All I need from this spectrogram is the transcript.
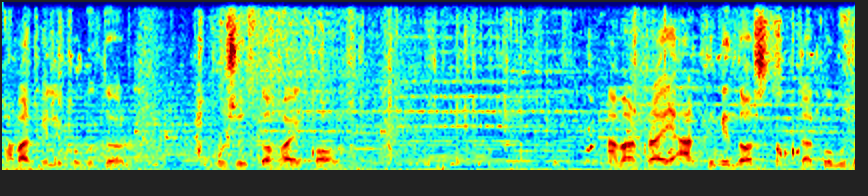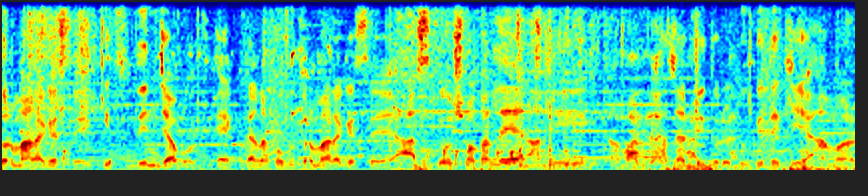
খাবার খেলে কবুতর অসুস্থ হয় কম। আমার প্রায় আট থেকে দশটা কবুতর মারা গেছে, কিছুদিন যাবৎ। একটানা কবুতর মারা গেছে। আজকেও সকালে আমি আমার খাঁচার ভিতরে ঢুকে দেখি আমার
